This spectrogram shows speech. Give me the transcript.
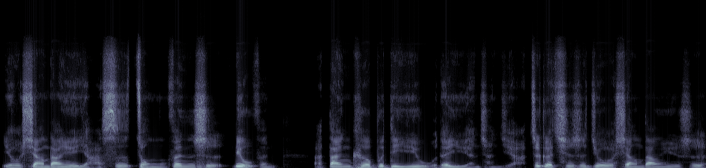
有相当于雅思总分是六分啊，单科不低于五的语言成绩啊，这个其实就相当于是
